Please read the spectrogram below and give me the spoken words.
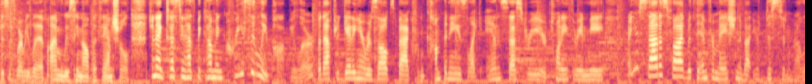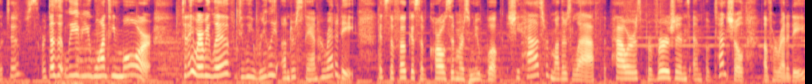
This is Where We Live. I'm Lucy Nalpathanchel. Genetic testing has become increasingly popular, but after getting your results back from companies like Ancestry or 23andMe, are you satisfied with the information about your distant relatives? Or does it leave you wanting more? Today, Where We Live, do we really understand heredity? It's the focus of Carl Zimmer's new book. She has her mother's laugh, the powers, perversions, and potential of heredity.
